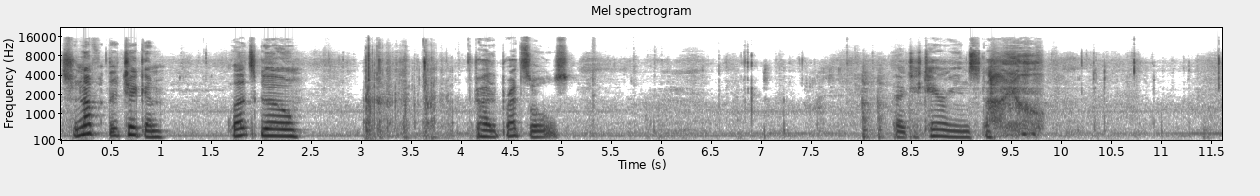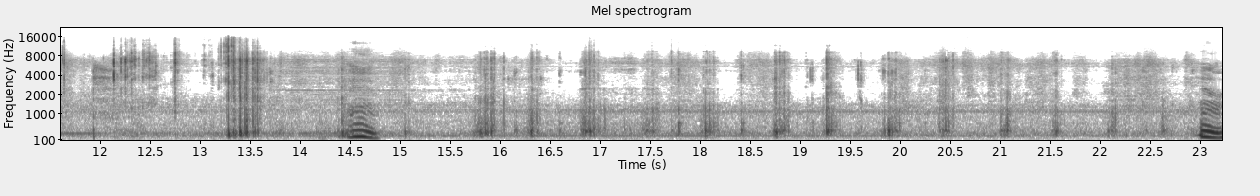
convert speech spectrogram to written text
So enough of the chicken. Let's go try the pretzels. Vegetarian style. Mmm. Hmm.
